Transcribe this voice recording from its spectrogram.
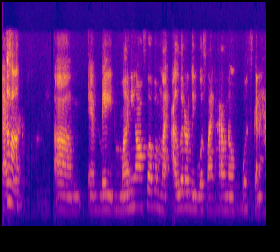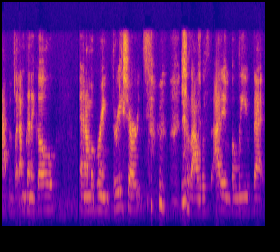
Uh-huh. Um, and made money off of them. Like I literally was like, I don't know what's gonna happen, but I'm gonna go and I'm gonna bring three shirts because I was I didn't believe that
